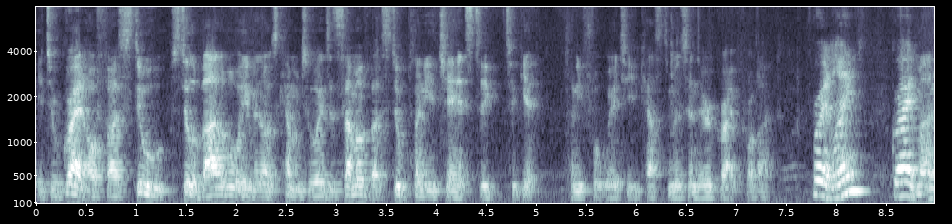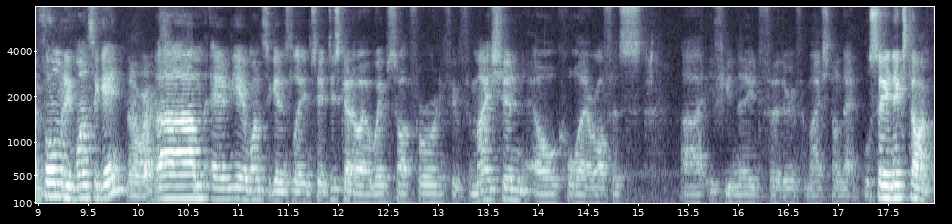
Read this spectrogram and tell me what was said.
it's a great offer, still still available, even though it's coming towards the summer, but still plenty of chance to, to get plenty of footwear to your customers, and they're a great product. Brilliant, Liam. Great, Mate. informative once again. No worries. Um, and yeah, once again, as Liam said, just go to our website for all information or call our office uh, if you need further information on that. We'll see you next time.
